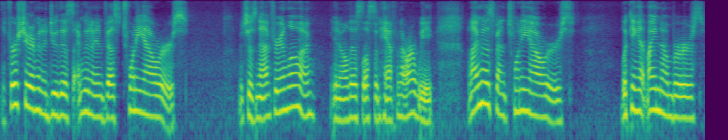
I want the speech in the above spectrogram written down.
the first year i'm going to do this i'm going to invest 20 hours which is not very long you know there's less than half an hour a week but i'm going to spend 20 hours looking at my numbers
